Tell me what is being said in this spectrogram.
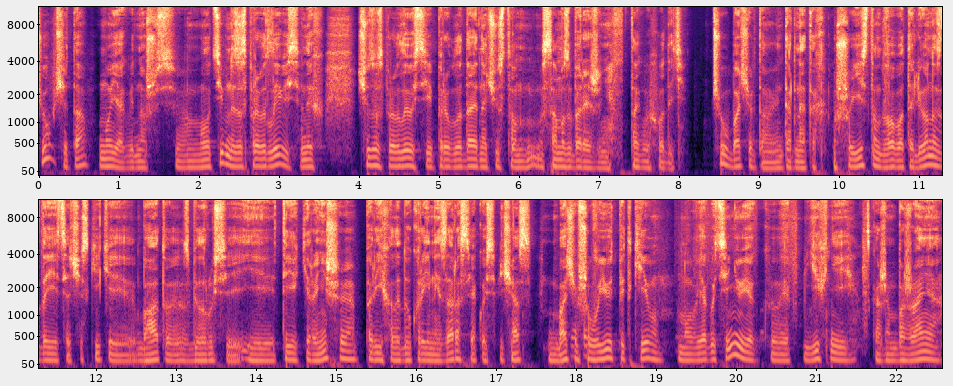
Чув читав, ну як відношусь. Молодців не за справедливість, в них чувство справедливості переобладає на чувство самозбереження. Так виходить. Чув, бачив там в інтернетах, що є там два батальйони, здається, чи скільки багато з Білорусі, і ті, які раніше переїхали до України, і зараз якось під час бачив, що воюють під Києвом. Ну як оцінюю, як, як їхнє, скажімо, бажання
